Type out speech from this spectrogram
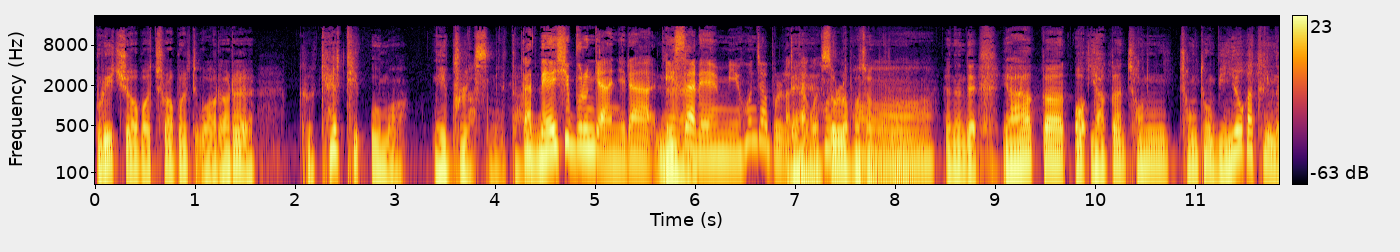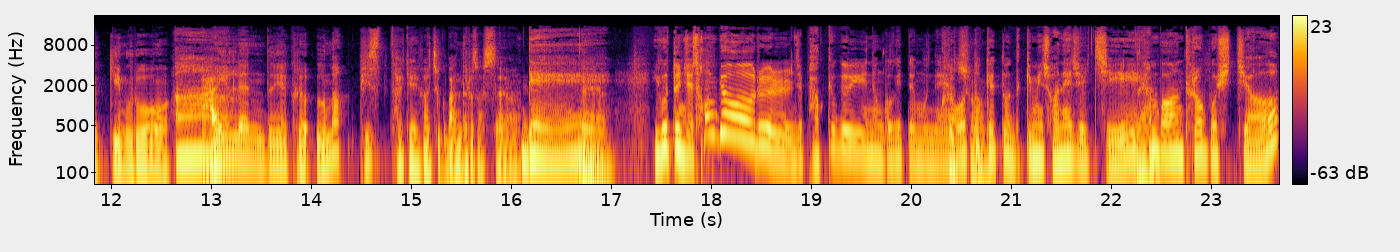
Bridge Over Troubled Water를 그 켈틱 우먼이 불렀습니다. 그러니까 넷이 부른 게 아니라 리사 램이 혼자 불렀다고 네, 솔로 버전으로 어. 했는데 약간 어 약간 전 정통 민요 같은 느낌으로 아. 아. 일랜드의 그런 음악 비슷하게 해가지고 만들어졌어요. 네. 네. 이것도 이제 성별을 이제 바뀌는 거기 때문에 그렇죠. 어떻게 또 느낌이 전해질지 네. 한번 들어보시죠.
